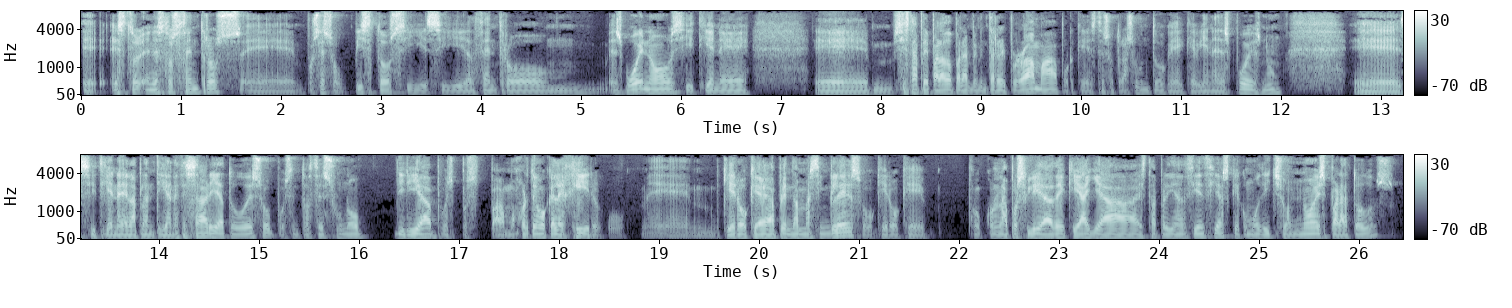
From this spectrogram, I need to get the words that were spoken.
eh, en estos centros, eh, pues eso, visto si, si, el centro es bueno, si tiene, eh, si está preparado para implementar el programa, porque este es otro asunto que, viene después, ¿no? si tiene la plantilla necesaria, todo eso, pues entonces uno diría, pues, pues a lo mejor tengo que elegir, o, quiero que aprendan más inglés o quiero que, con, la posibilidad de que haya esta pérdida en ciencias, que como he dicho, no es para todos,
